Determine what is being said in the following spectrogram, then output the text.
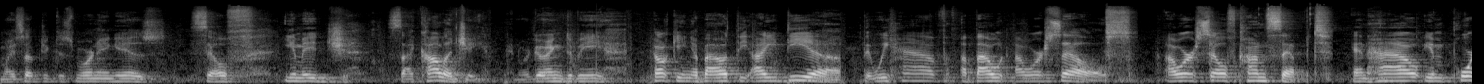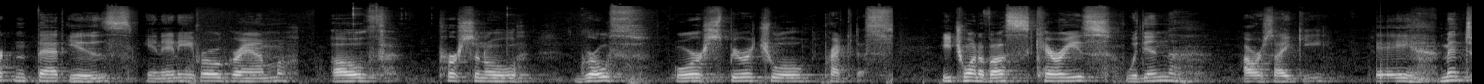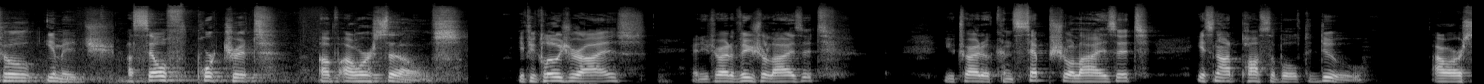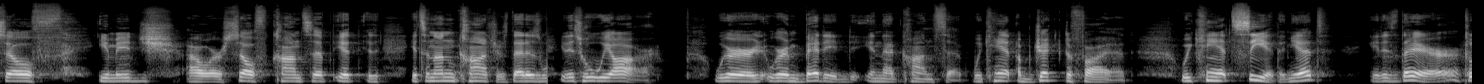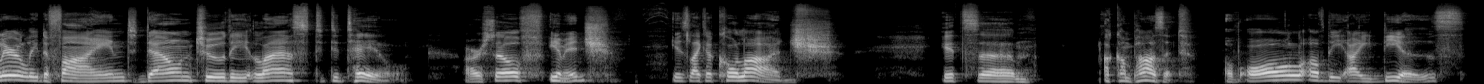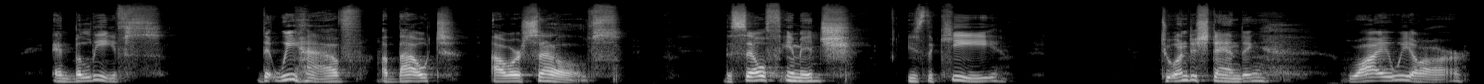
My subject this morning is self image psychology. And we're going to be talking about the idea that we have about ourselves, our self concept, and how important that is in any program of personal growth or spiritual practice. Each one of us carries within our psyche a mental image, a self portrait of ourselves. If you close your eyes and you try to visualize it, you try to conceptualize it, it's not possible to do our self image, our self concept, it, it, it's an unconscious. That is, it is who we are. We're, we're embedded in that concept. We can't objectify it. We can't see it. And yet, it is there, clearly defined down to the last detail. Our self image is like a collage. It's um, a composite of all of the ideas and beliefs that we have about ourselves. The self image is the key to understanding why we are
